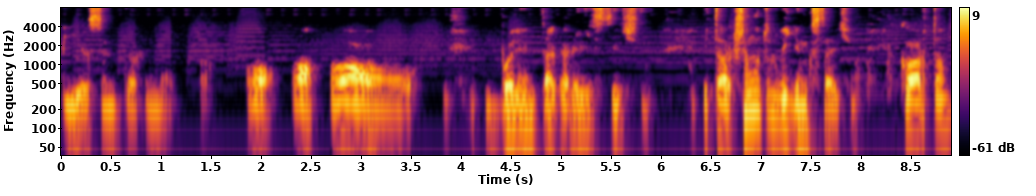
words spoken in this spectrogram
без интернета. О, о, о. Блин, так реалистично. Итак, что мы тут видим, кстати? Карта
